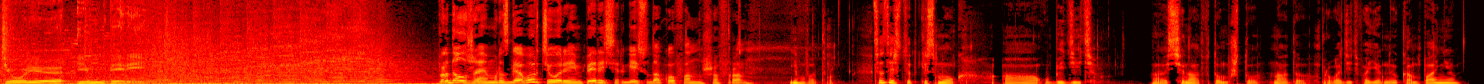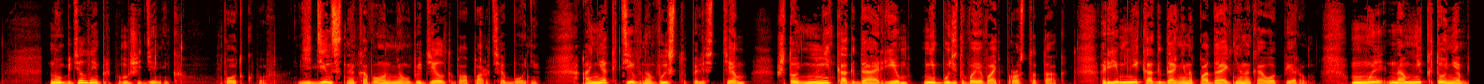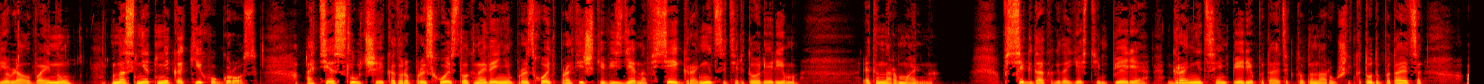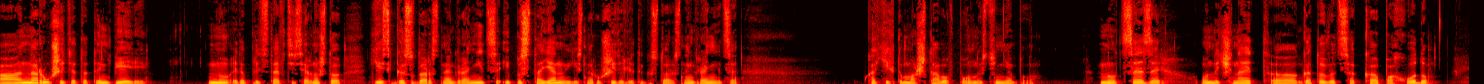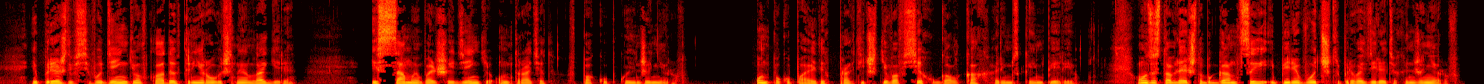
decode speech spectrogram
Теория империй. Продолжаем разговор. Теория империи. Сергей Судаков, Анна Шафран. И вот. Цезарь все-таки смог а, убедить а, Сенат в том, что надо проводить военную кампанию, но убедил не при помощи денег, подкупов единственное, кого он не убедил, это была партия Бони. Они активно выступили с тем, что никогда Рим не будет воевать просто так. Рим никогда не нападает ни на кого первым. Мы, нам никто не объявлял войну, у нас нет никаких угроз. А те случаи, которые происходят, столкновения, происходят практически везде, на всей границе территории Рима. Это нормально. Всегда, когда есть империя, границы империи пытается кто-то нарушить. Кто-то пытается а, нарушить этот империи. Ну, это представьте, все равно, что есть государственная граница, и постоянно есть нарушители этой государственной границы. Каких-то масштабов полностью не было. Но Цезарь, он начинает э, готовиться к походу, и прежде всего деньги он вкладывает в тренировочные лагеря, и самые большие деньги он тратит в покупку инженеров. Он покупает их практически во всех уголках Римской империи. Он заставляет, чтобы гонцы и переводчики привозили этих инженеров.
